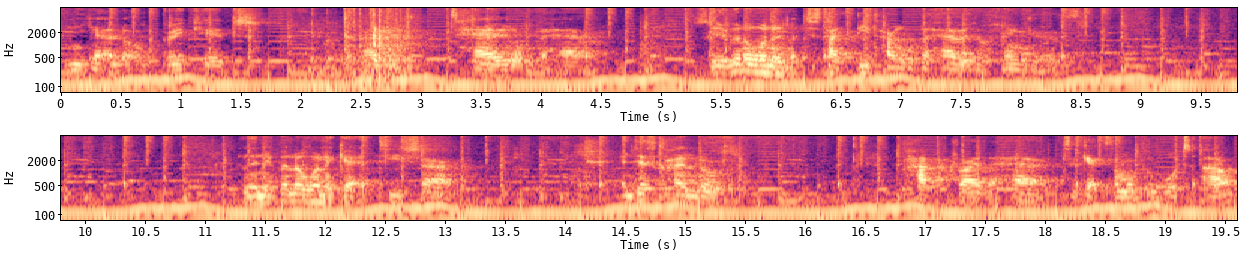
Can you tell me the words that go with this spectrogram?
and you get a lot of breakage and tearing of the hair. So you're gonna wanna just like detangle the hair with your fingers. And then you're gonna wanna get a t-shirt and just kind of pat dry the hair to get some of the water out.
